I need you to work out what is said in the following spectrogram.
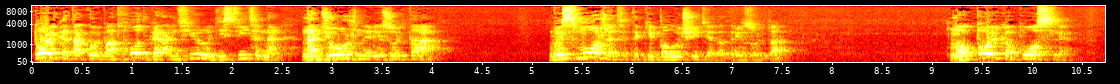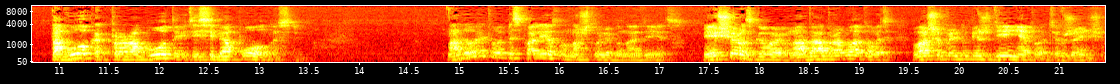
Только такой подход гарантирует действительно надежный результат. Вы сможете таки получить этот результат. Но только после того, как проработаете себя полностью. А до этого бесполезно на что-либо надеяться. Я еще раз говорю, надо обрабатывать ваши предубеждения против женщин,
